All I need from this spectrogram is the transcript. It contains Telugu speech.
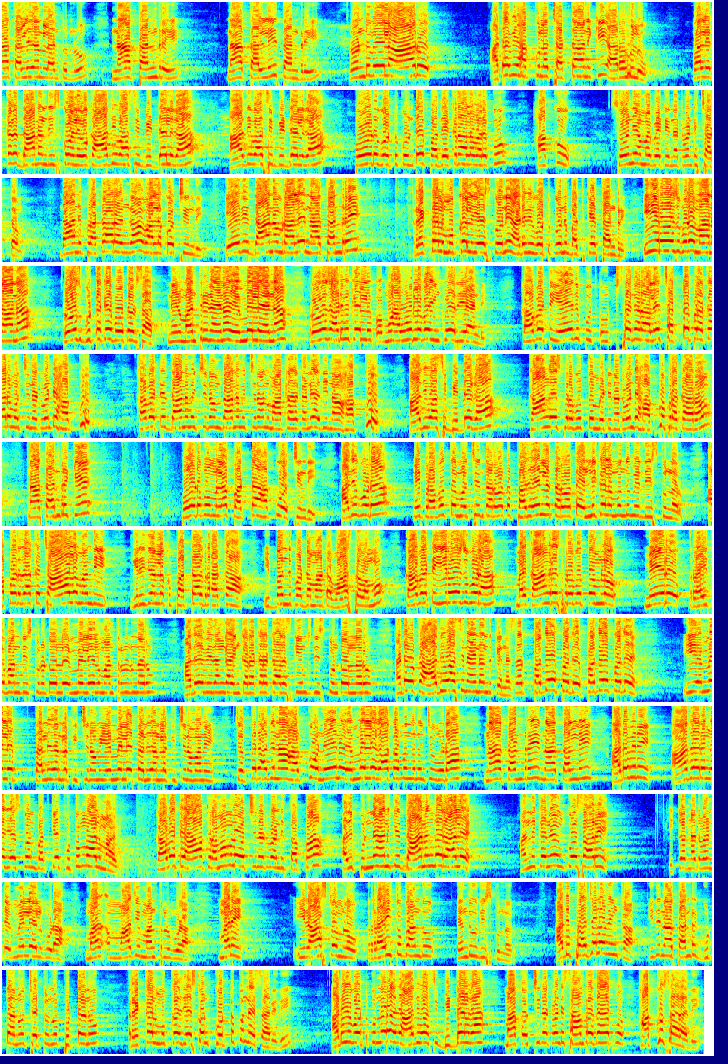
నా తల్లిదండ్రులు అంటుండ్రు నా తండ్రి నా తల్లి తండ్రి రెండు వేల ఆరు అటవీ హక్కుల చట్టానికి అర్హులు. వాళ్ళు ఎక్కడ దానం తీసుకోవాలి? ఒక ఆదివాసీ బిడ్డలుగా ఆదివాసీ బిడ్డలుగా పోడు కొట్టుకుంటే పది ఎకరాల వరకు హక్కు సోనియమ్మ పెట్టినటువంటి చట్టం. దాని ప్రకారంగా వాళ్ళకు వచ్చింది ఏది దానం రాలే నా తండ్రి రెక్కలు ముక్కలు చేసుకొని అడవి కొట్టుకొని బతికే తండ్రి. ఈ రోజు కూడా మా నాన్న రోజు గుట్టకే పోతాడు సార్. నేను మంత్రినైనా ఎమ్మెల్యే అయినా రోజు అడవికి వెళ్ళి మా ఊర్లో పోయి ఎంక్వైరీ చేయండి. కాబట్టి ఏది పు- రాలే చట్ట ప్రకారం వచ్చినటువంటి హక్కు. కాబట్టి దానం ఇచ్చినాం దానం ఇచ్చినాం అని మాట్లాడకండి అది నా హక్కు. ఆదివాసీ బిడ్డగా కాంగ్రెస్ ప్రభుత్వం పెట్టినటువంటి హక్కు ప్రకారం నా తండ్రికి పోడుబొమ్మల పట్ట పట్టా హక్కు వచ్చింది. అది కూడా మీ ప్రభుత్వం వచ్చిన తర్వాత పదేళ్ళ తర్వాత ఎన్నికల ముందు మీరు తీసుకున్నారు. అప్పటిదాకా చాలామంది గిరిజనులకు పట్టాలు రాక ఇబ్బంది పడ్డ మాట వాస్తవము. కాబట్టి ఈరోజు కూడా మరి కాంగ్రెస్ ప్రభుత్వంలో మీరు రైతు బంధు తీసుకునేటోళ్ళు ఎమ్మెల్యేలు మంత్రులు ఉన్నారు. అదేవిధంగా ఇంకా రకరకాల స్కీమ్స్ తీసుకుంటూ ఉన్నారు. అంటే ఒక ఆదివాసీని అయినందుకేనా సార్? పదే పదే పదే పదే ఈ ఎమ్మెల్యే తల్లిదండ్రులకు ఇచ్చినాం ఈ ఎమ్మెల్యే తల్లిదండ్రులకు ఇచ్చినామని చెప్తారు. అది నా హక్కు. నేను ఎమ్మెల్యే కాకముందు నుంచి కూడా నా తండ్రి నా తల్లి అడవిని ఆధారంగా చేసుకొని బతికే కుటుంబాలు మావి. కాబట్టి ఆ క్రమంలో వచ్చినటువంటి తప్ప అది పుణ్యానికి దానంగా రాలే. అందుకనే ఇంకోసారి ఇక్కడనటువంటి ఎమ్మెల్యేలు కూడా మా- మాజీ మంత్రులు కూడా మరి ఈ రాష్ట్రంలో రైతు బంధు ఎందుకు తీసుకున్నారు? అది ప్రజలది ఇంకా. ఇది నా తండ్రి గుట్టను చెట్టును పుట్టను రెక్కలు ముక్కలు చేసుకొని కొట్టుకున్నాయి సార్ ఇది. అడవి కొట్టుకున్నారు అది ఆదివాసీ బిడ్డలుగా మాకు వచ్చినటువంటి సాంప్రదాయపు హక్కు సార్ అది.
